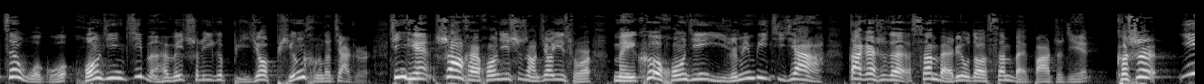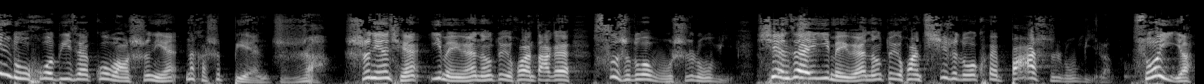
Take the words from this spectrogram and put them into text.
在我国黄金基本还维持了一个比较平衡的价格。今天，上海黄金市场交易所每克黄金以人民币计价，大概是在三百六到三百八之间。可是，印度货币在过往十年那可是贬值啊！十年前一美元能兑换大概四十多五十卢比，现在一美元能兑换七十多快八十卢比了。所以呀，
